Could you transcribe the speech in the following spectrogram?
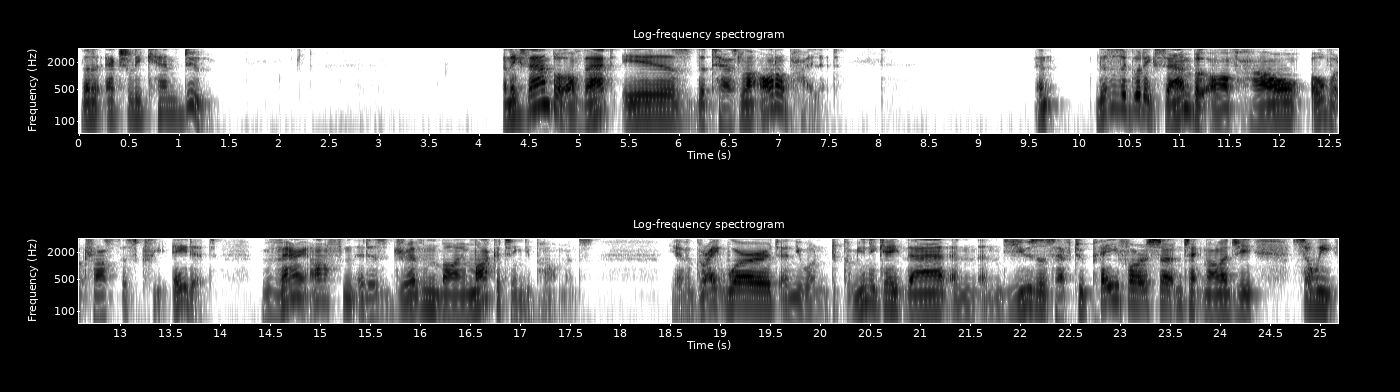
than it actually can do. An example of that is the Tesla autopilot. And this is a good example of how overtrust is created. Very often it is driven by marketing departments you have a great word and you want to communicate that and, and users have to pay for a certain technology so we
